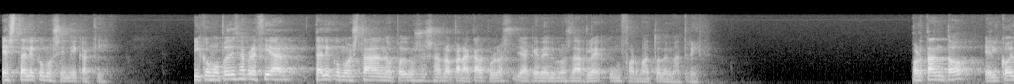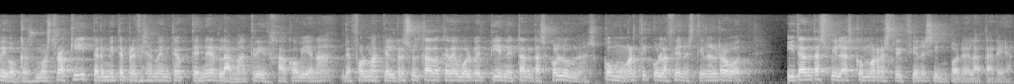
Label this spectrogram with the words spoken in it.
es tal y como se indica aquí. Y como podéis apreciar, tal y como está, no podemos usarlo para cálculos, ya que debemos darle un formato de matriz. Por tanto, el código que os muestro aquí permite precisamente obtener la matriz jacobiana de forma que el resultado que devuelve tiene tantas columnas como articulaciones tiene el robot y tantas filas como restricciones impone la tarea.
